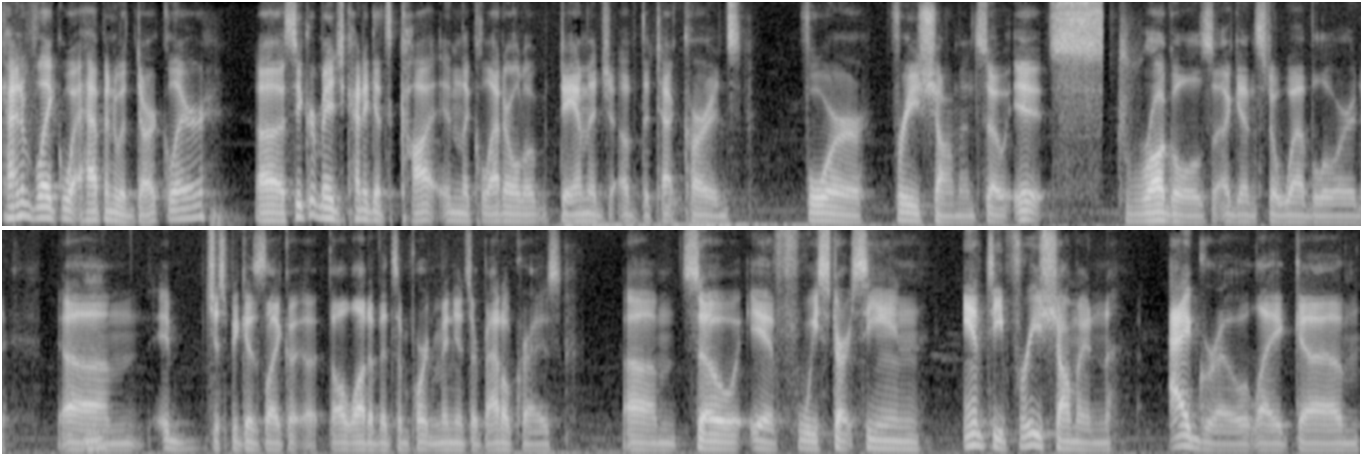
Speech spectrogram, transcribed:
kind of like what happened with Dark Glare. Uh, Secret Mage kind of gets caught in the collateral damage of the tech cards for freeze Shaman, so it struggles against a Web Lord. Um, it, just because like a, a lot of its important minions are battle cries. Um, so if we start seeing anti-freeze shaman aggro, like um,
